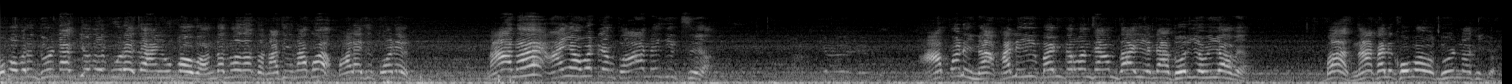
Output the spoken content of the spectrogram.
ઓમો પર ધૂળ નાખ્યો તો પૂરા જાય અહીં ઊભા ઊભા. અંદર નો તો નાથી નાખો છે તોડે. ના ના અહીંયા વટે તો આ નજીક છે. આ પણ ના ખાલી ઈ બંધ કરવાનું છે આમ થાય એટલે આ ધોરીએ વહી આવે. બસ, ના ખાલી ખોબો ધૂળ નાખી જાઓ.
